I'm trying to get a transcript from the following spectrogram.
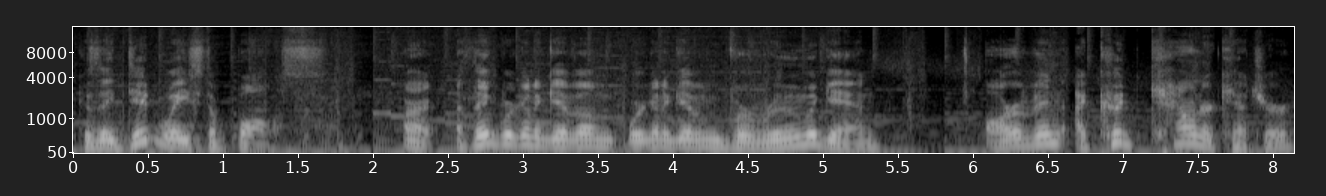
because they did waste a boss. All right, I think we're gonna give him we're gonna give him Varoom again. Arven, I could counter catcher.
